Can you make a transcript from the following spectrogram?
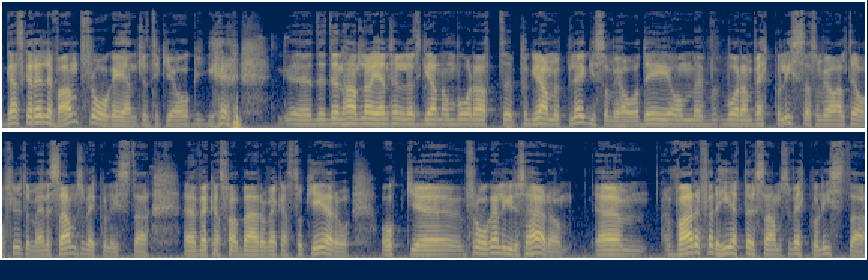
ganska relevant fråga egentligen tycker jag. Och, eh, den handlar egentligen lite grann om vårt programupplägg som vi har. Det är om eh, vår veckolista som vi alltid avslutar med, eller Sams veckolista, veckans Faber och veckans Tokiero. Och eh, frågan lyder så här då. Um, varför heter Sams veckolista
